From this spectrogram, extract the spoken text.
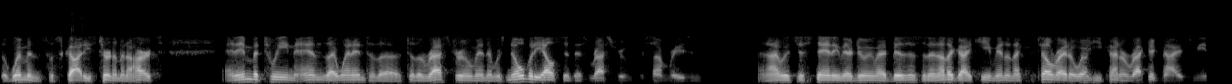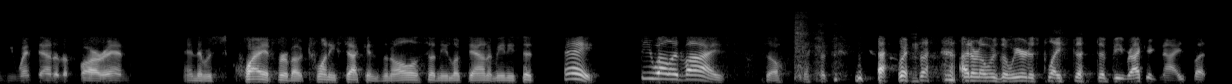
the women's the Scotties Tournament of Hearts. And in between ends, I went into the to the restroom, and there was nobody else in this restroom for some reason and I was just standing there doing my business, and another guy came in, and I could tell right away he kind of recognized me, and he went down to the far end, and there was quiet for about 20 seconds, and all of a sudden he looked down at me and he said, "Hey, be well advised." So that was, I don't know, it was the weirdest place to, to be recognized, but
